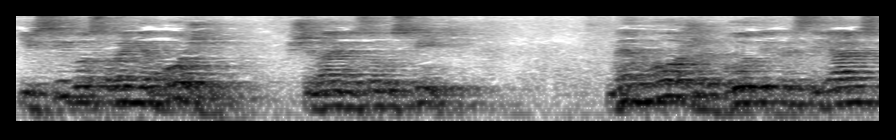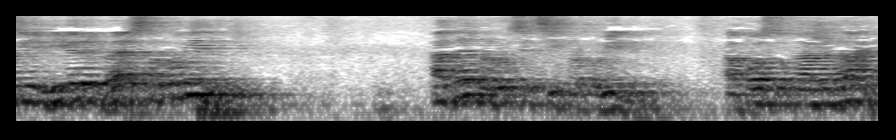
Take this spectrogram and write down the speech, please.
і всі благословення Божі, що навіть на цьому світі. Не може бути християнської віри без проповідників. А де беруться ці проповідники? Апостол каже далі.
